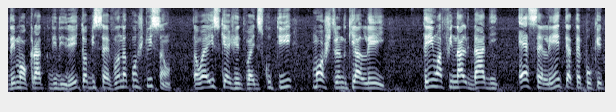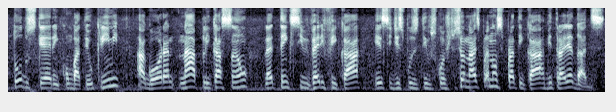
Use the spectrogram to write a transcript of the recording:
democrático de direito, observando a Constituição. Então é isso que a gente vai discutir, mostrando que a lei tem uma finalidade excelente, até porque todos querem combater o crime. Agora, na aplicação, né, tem que se verificar esses dispositivos constitucionais para não se praticar arbitrariedades.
